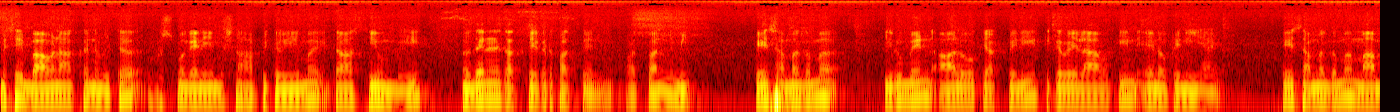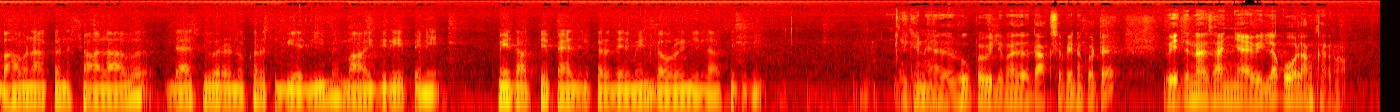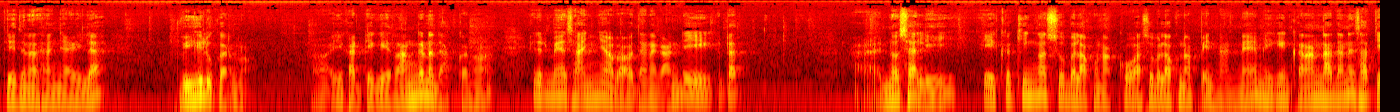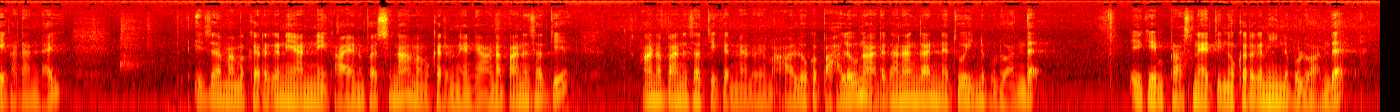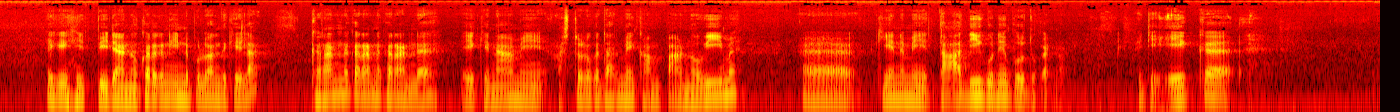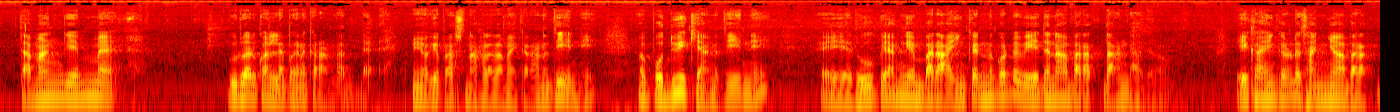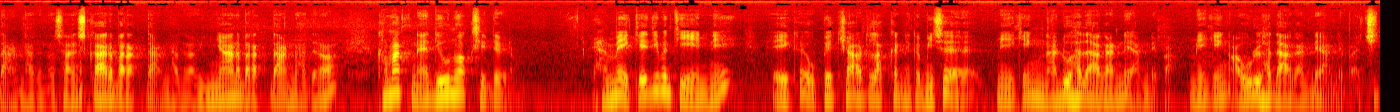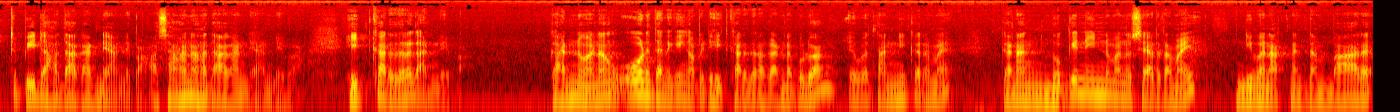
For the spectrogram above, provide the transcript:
මෙසේ භාවනා කරන විට හුස්ම ගැනීම සහ පිටවීම ඉතා සියුම් වී නොදැනෙන තත්වයකට පත්වෙන්නේ පත්වන්නෙමි. ඒ සමගම ඉරුමෙන් ආලෝකයක් පෙනී ටික වේලාවකින් ඒ නොපෙනී යයි. ඒ සමගම මා භාවනා කරන ශාලාව දැස් විවර නොකර තිබියදීම මා ඉදිරියේ පෙනේ. මේ தත්ත්වය පැහැදිලි කර දෙන මෙන් ගෞරවයෙන් ඉල්ලා සිටිමි. ඒ කියන්නේ රූප පිළිබඳව දක්ෂ වෙනකොට වේදනා සංඥා ඇවිල්ලා කෝලම් කරනවා. වේදනා සංඥා ඇවිල්ලා විහිළු කරනවා. ඒ කට්ටියගේ රංගන දක්වනවා. ඒකට මේ සංඥා බව දැනගන්න ඒකටත් නොසලී ඒකකින්ව සුබ ලකුණක් හෝ අසුබ ලකුණක් පෙන්වන්නේ නැහැ. මේකෙන් කරන්න හදන්නේ සතිය කඩන්නයි. ඒ මම කරගෙන යන්නේ කායනුපස්සනාව මම කරගෙන යන්නේ ආනාපාන සතිය. ආනාපාන සතිය කරනකොට මේ ආලෝක පහළ වුණාට ගණන් ගන්න නැතුව ඉන්න පුළුවන්ද? ඒකෙන් ප්‍රශ්න ඇති නොකරගෙන ඉන්න පුළුවන්ද? ඒකෙන් හිත පීඩා නොකරගෙන ඉන්න පුළුවන්ද කියලා කරන්න කරන්න කරන්න ඒකේ නා මේ අෂ්ටලෝක ධර්මයේ කම්පා නොවීම කියන මේ తాදී ගුණය පුරුදු කරනවා. ඉතින් ඒක තමන්ගෙම ගුරුවරුකම් ලැබගෙන කරන්නත් බෑ. මේ වගේ ප්‍රශ්න අහලා තමයි කරන්න තියෙන්නේ. පොදුවේ කියන්න තියෙන්නේ ඒ රූපයන්ගෙන් බර අයින් කරනකොට වේදනා බරක් දාන්න හදනවා. ඒක අයින් කරනකොට සංඥා බරක් දාන්න හදනවා. සංස්කාර බරක් දාන්න හදනවා. විඥාන බරක් දාන්න හදනවා. කමක් නැහැ දියුණුවක් සිද්ධ වෙනවා. හැම එකෙදිම තියෙන්නේ ඒක උපේක්ෂාවට ලක් කරන එක මිස මේකෙන් නඩු හදාගන්න යන්න එපා. මේකෙන් අවුල් හදාගන්න යන්න එපා. චිත්ත පීඩ හදාගන්න යන්න එපා. අසහන හදාගන්න යන්න එපා. හිත කරදර ගන්න එපා. ගන්නවා නම් ඕන තැනකින් අපිට හිත කරදර ගන්න පුළුවන්. ඒව තන්නේ කරම ගණන් නොගෙන ඉන්න මනුස්සයාට තමයි නිවනක් නැත්නම් බාහිර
